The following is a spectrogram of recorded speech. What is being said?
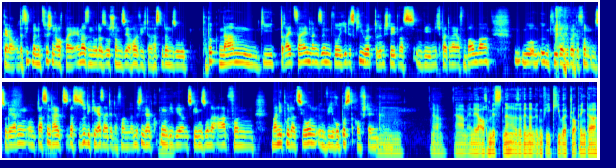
genau. Und das sieht man inzwischen auch bei Amazon oder so schon sehr häufig. Da hast du dann so Produktnamen, die drei Zeilen lang sind, wo jedes Keyword drin steht, was irgendwie nicht bei drei auf dem Baum war, nur um irgendwie darüber gefunden zu werden. Und das sind halt, das ist so die Kehrseite davon. Da müssen wir halt gucken, wie wir uns gegen so eine Art von Manipulation irgendwie robust aufstellen können. Mhm. Ja, ja, am Ende ja auch Mist, ne? Also wenn dann irgendwie Keyword-Dropping da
